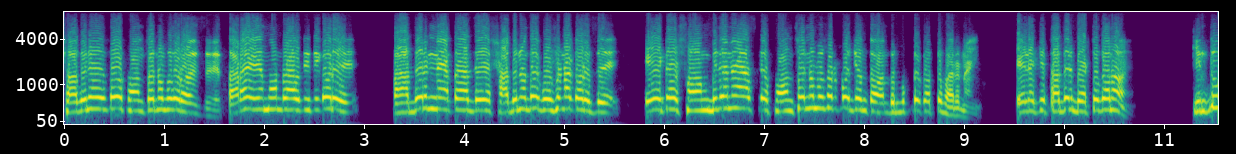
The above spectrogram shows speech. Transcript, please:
স্বাধীনতা পঞ্চান্ন বছর হয়েছে তারা এমন রাজনীতি করে, তাদের নেতা যে স্বাধীনতা ঘোষণা করেছে, এটা সংবিধানে আজকে পঞ্চান্ন বছর পর্যন্ত অন্তর্ভুক্ত করতে পারে নাই। এটা কি তাদের ব্যর্থতা নয়? কিন্তু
